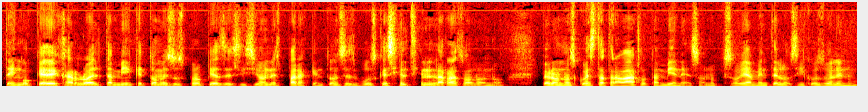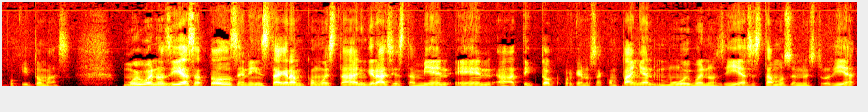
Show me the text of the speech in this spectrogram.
tengo que dejarlo a él también que tome sus propias decisiones para que entonces busque si él tiene la razón o no. Pero nos cuesta trabajo también eso, ¿no? Pues obviamente los hijos duelen un poquito más. Muy buenos días a todos en Instagram, ¿cómo están? Gracias también en uh, TikTok porque nos acompañan. Muy buenos días, estamos en nuestro día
